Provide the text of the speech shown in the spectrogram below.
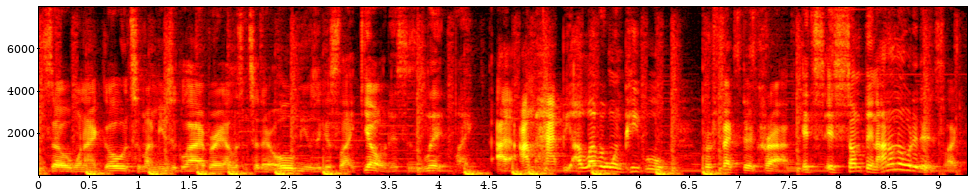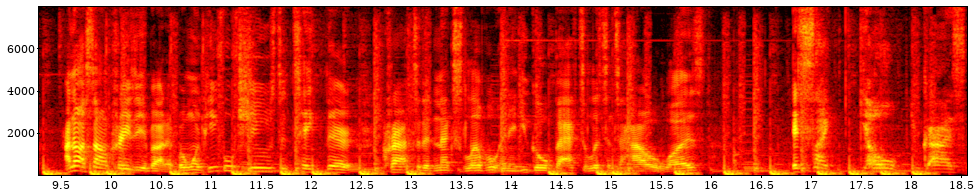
So when I go into my music library, I listen to their old music. It's like, yo, this is lit. Like I, I'm happy. I love it when people perfect their craft. It's it's something I don't know what it is. Like I know I sound crazy about it, but when people choose to take their craft to the next level and then you go back to listen to how it was, it's like, yo, you guys,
